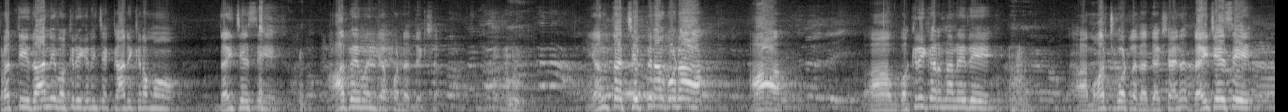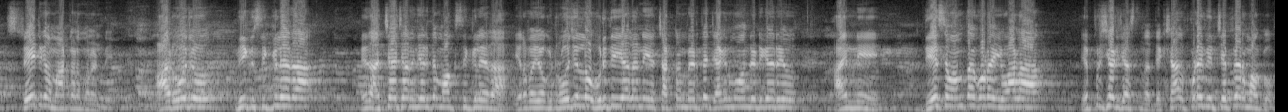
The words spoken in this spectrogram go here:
ప్రతి దాన్ని వక్రీకరించే కార్యక్రమం దయచేసి ఆపేయమని చెప్పండి అధ్యక్ష. ఎంత చెప్పినా కూడా ఆ వక్రీకరణ అనేది మార్చుకోవట్లేదు అధ్యక్ష ఆయన. దయచేసి స్ట్రైట్గా మాట్లాడమనండి. ఆ రోజు మీకు సిగ్గు లేదా ఏదో అత్యాచారం జరిగితే మాకు సిగ్గు లేదా ఇరవై ఒకటి రోజుల్లో ఉరి తీయాలని చట్టం పెడితే జగన్మోహన్ రెడ్డి గారు ఆయన్ని దేశం అంతా కూడా ఇవాళ ఎప్రిషియేట్ చేస్తుంది అధ్యక్ష. ఇప్పుడే మీరు చెప్పారు మాకు.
